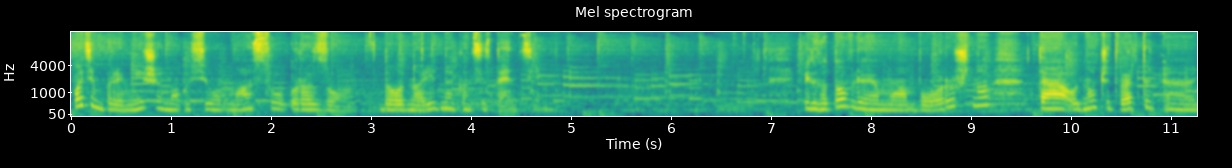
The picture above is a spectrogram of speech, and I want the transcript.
Потім перемішуємо усю масу разом до однорідної консистенції. Підготовлюємо борошно та 1 четверту е,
